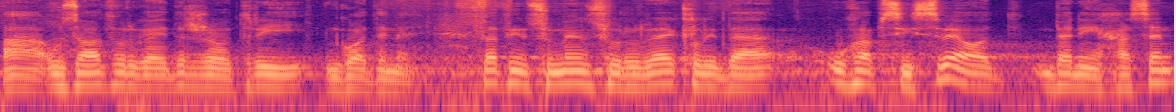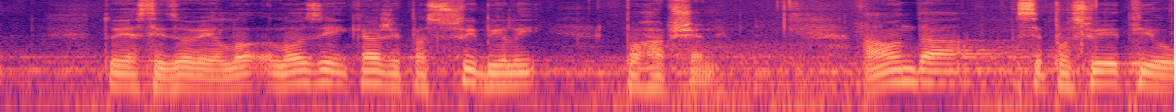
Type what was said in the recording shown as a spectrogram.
a u zatvor ga je držao tri godine. Zatim su Mensuru rekli da uhapsi sve od Beni Hasan, to jeste iz ove loze, i kaže pa su svi bili pohapšeni. A onda se posvetio,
